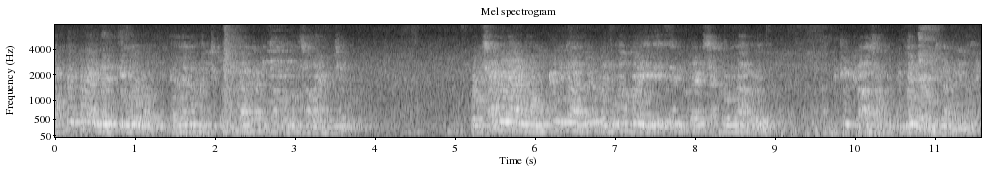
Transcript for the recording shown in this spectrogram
అప్పుడప్పుడు ఆయన తెలియవాడు ఏదైనా మంచి పుస్తకాలు కట్టి చదవడం సలహా ఇచ్చాడు ఒకసారి ఆయన ఒంటరిగా అందరూ పది మంది ఫ్రెండ్స్ అక్కడ ఉన్నారు. అందుకే క్లాస్ అప్పుడు బియ్యం చదువుతున్నాను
